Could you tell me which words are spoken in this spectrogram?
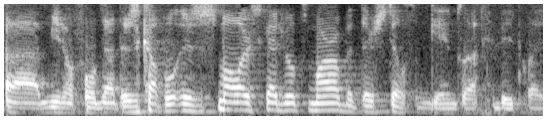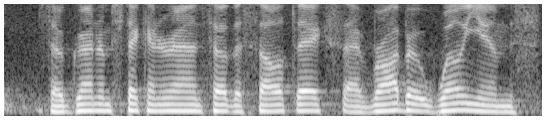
um, you know, folds out. There's a couple. There's a smaller schedule tomorrow, but there's still some games left to be played. So Grenham sticking around. So the Celtics. Uh, Robert Williams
